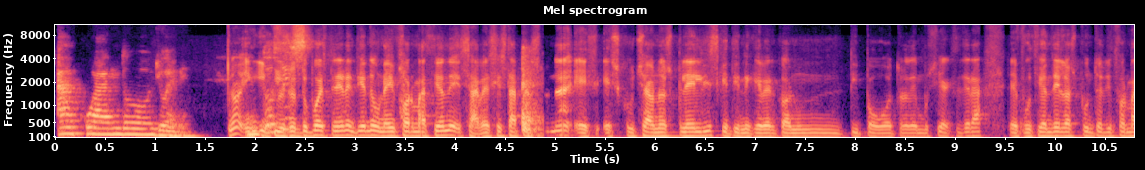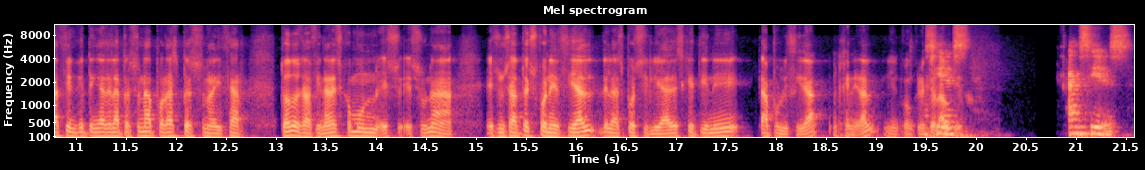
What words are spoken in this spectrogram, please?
a cuando llueve. No, incluso tú puedes tener, entiendo, una información de saber si esta persona escucha unos playlists que tienen que ver con un tipo u otro de música, etcétera. En función de los puntos de información que tengas de la persona, podrás personalizar todos. Al final es como un, es, una, es un salto exponencial de las posibilidades que tiene la publicidad en general y en concreto Así el audio. Es. Así es.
